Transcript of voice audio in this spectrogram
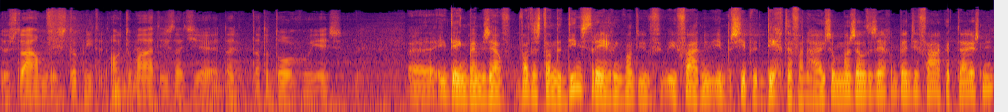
Dus daarom is het ook niet automatisch dat, je, dat, dat het doorgroeien is. Eh, ik denk bij mezelf, wat is dan de dienstregeling? Want u, u vaart nu in principe dichter van huis, om maar zo te zeggen. Bent u vaker thuis nu?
